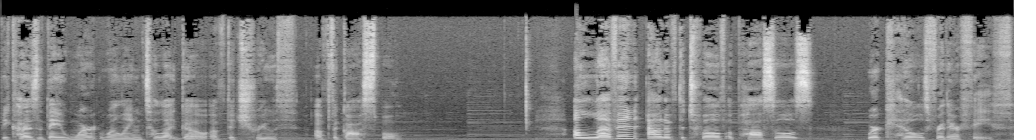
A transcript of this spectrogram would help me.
because they weren't willing to let go of the truth of the gospel. Eleven out of the twelve apostles were killed for their faith.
